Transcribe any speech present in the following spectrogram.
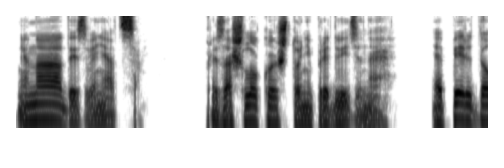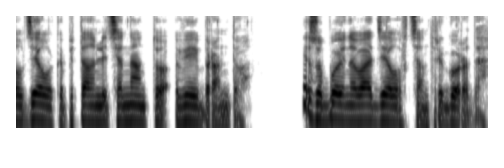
«Не надо извиняться», Произошло кое-что непредвиденное. Я передал дело капитану-лейтенанту Вейбранду из убойного отдела в центре города.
